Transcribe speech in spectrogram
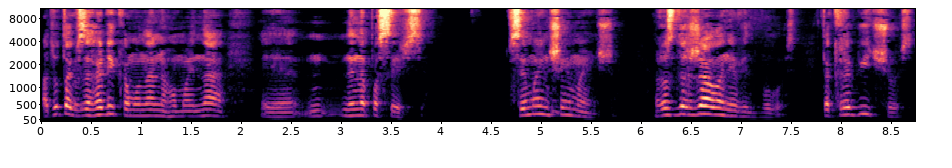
А то так взагалі комунального майна е, не напасешся. Все менше і менше. Роздержавлення відбулося. Так робіть щось,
